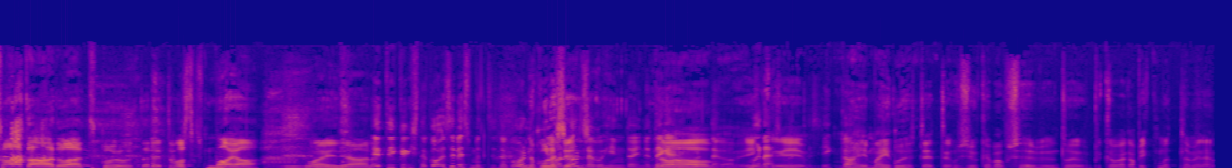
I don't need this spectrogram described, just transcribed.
sada tuhat, kujutan ette, ma ostaks maja, ma ei tea no.. et ikkagist nagu selles mõttes nagu on No on, see- on nagu hind on ju, no tegelikult nagu mõnes ikkagi mõttes ikka ma ei, ma ei kujuta ette, kui sihuke pakub, see tuleb ikka väga pikk mõtlemine.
